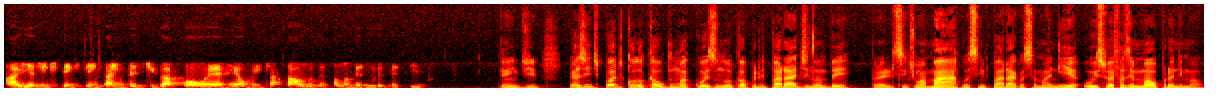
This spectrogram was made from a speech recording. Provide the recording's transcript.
aí a gente tem que tentar investigar qual é realmente a causa dessa lambedura excessiva. Entendi. A gente pode colocar alguma coisa no local para ele parar de lamber? Para ele sentir um amargo, assim, parar com essa mania? Ou isso vai fazer mal para o animal?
